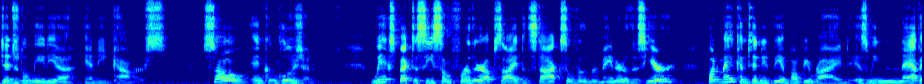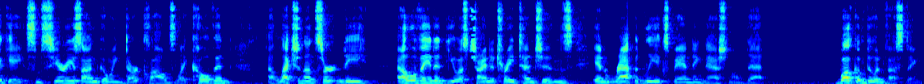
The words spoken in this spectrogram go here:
digital media, and e commerce. So, in conclusion, we expect to see some further upside to the stocks over the remainder of this year, but may continue to be a bumpy ride as we navigate some serious ongoing dark clouds like COVID, election uncertainty, elevated US China trade tensions, and rapidly expanding national debt. Welcome to investing.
